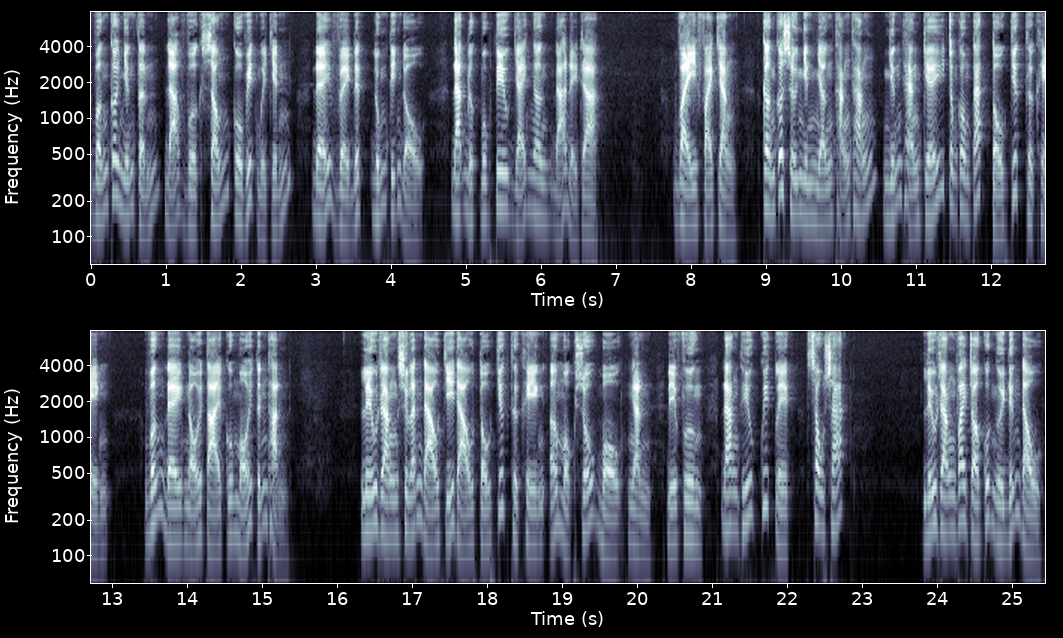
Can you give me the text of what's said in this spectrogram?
vẫn có những tỉnh đã vượt sóng COVID-19 để về đích đúng tiến độ, đạt được mục tiêu giải ngân đã đề ra. Vậy phải chăng cần có sự nhìn nhận thẳng thắn những hạn chế trong công tác tổ chức thực hiện, vấn đề nội tại của mỗi tỉnh thành. Liệu rằng sự lãnh đạo chỉ đạo tổ chức thực hiện ở một số bộ, ngành, địa phương đang thiếu quyết liệt, sâu sát? Liệu rằng vai trò của người đứng đầu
